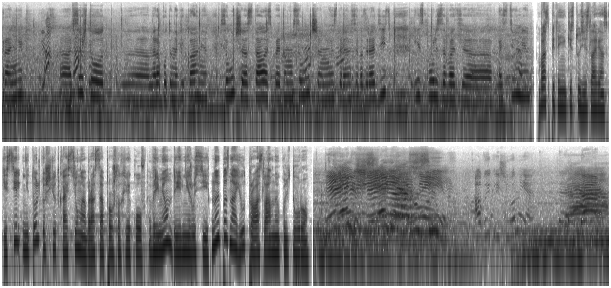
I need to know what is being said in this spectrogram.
хранит а, все, что э, наработано веками. Все лучшее осталось, поэтому все лучшее мы стараемся возродить и использовать э, в костюме. Воспитанники студии «Славянский стиль» не только шьют костюмы образца прошлых веков, времен Древней Руси, но и познают православную культуру. День крещения Руси! А вы крещенные? Да.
